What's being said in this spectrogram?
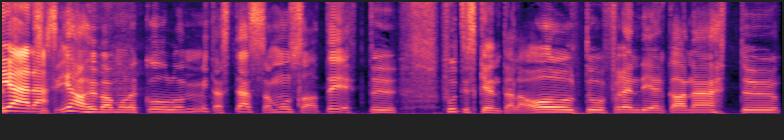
tiedä. Siis ihan hyvä mulle kuuluu. Mitäs tässä musaa tehty? Futiskentällä oltu, friendien kanssa nähty.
